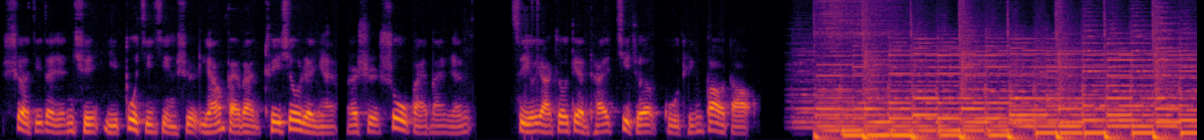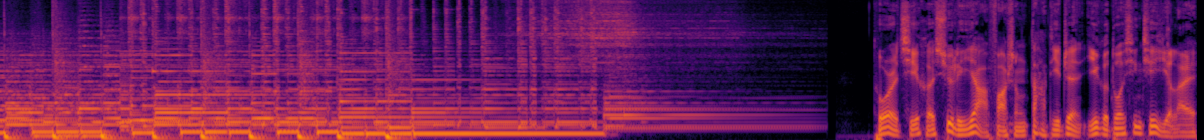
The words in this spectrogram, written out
涉及的人群已不仅仅是两百万退休人员，而是数百万人。自由亚洲电台记者古婷报道。土耳其和叙利亚发生大地震一个多星期以来，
